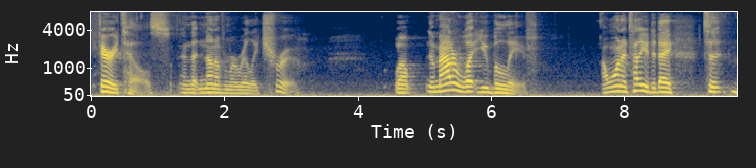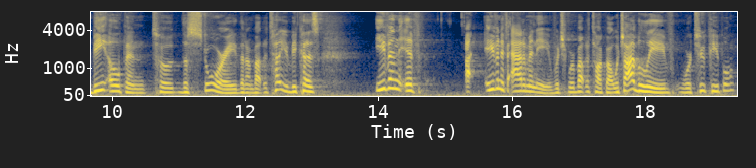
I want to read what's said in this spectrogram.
fairy tales and that none of them are really true. Well, no matter what you believe, I want to tell you today to be open to the story that I'm about to tell you because even if even if Adam and Eve, which we're about to talk about, which I believe were two people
